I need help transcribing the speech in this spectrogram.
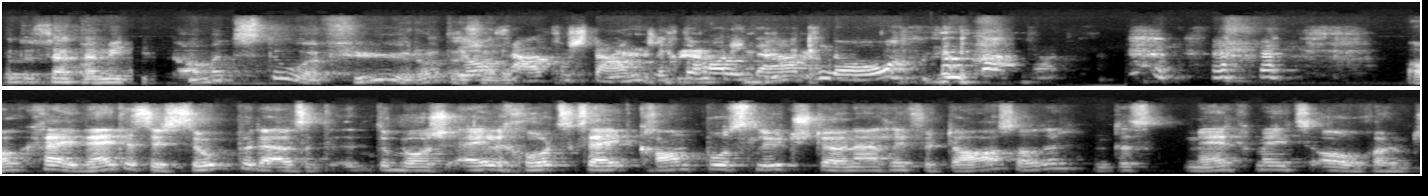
Und das hat auch mit dem Namen zu tun, Feuer, oder? Ja, selbstverständlich, da habe ich den genommen. okay, nein, das ist super. Also, du hast eigentlich kurz gesagt, Campus-Leute stehen ein bisschen für das, oder? Und das merkt man jetzt auch. Und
